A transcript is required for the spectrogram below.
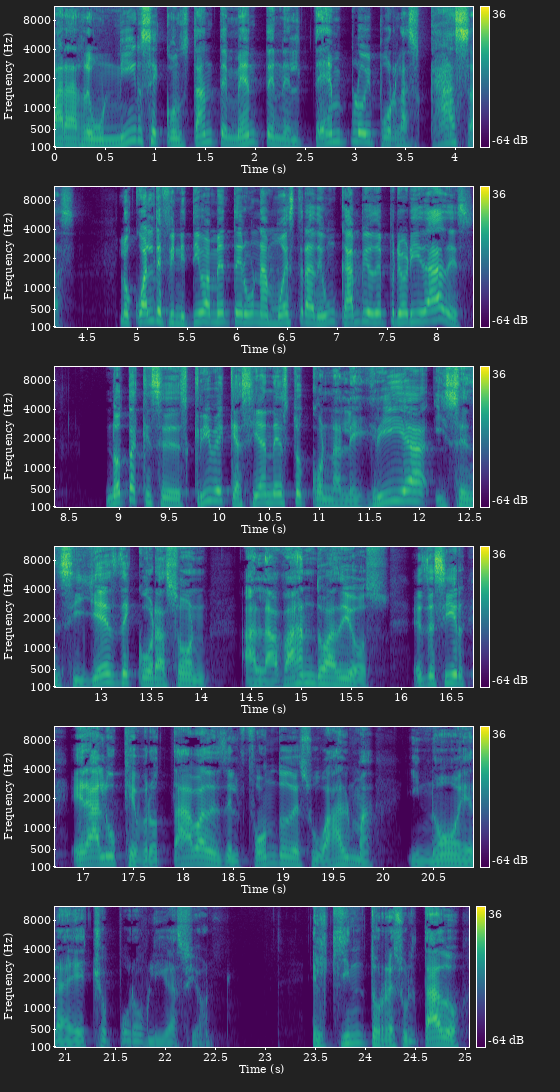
para reunirse constantemente en el templo y por las casas, lo cual definitivamente era una muestra de un cambio de prioridades. Nota que se describe que hacían esto con alegría y sencillez de corazón, alabando a Dios. Es decir, era algo que brotaba desde el fondo de su alma y no era hecho por obligación. El quinto resultado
